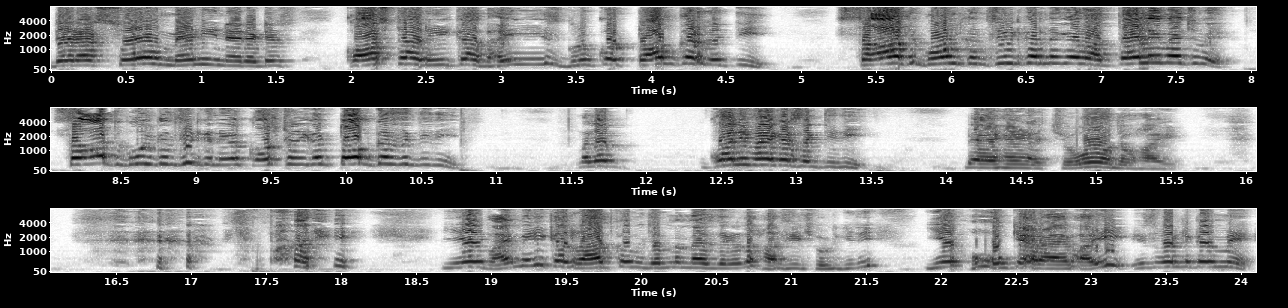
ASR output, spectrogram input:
There are so many narrative Costa Rica भाई, इस ग्रुप को टॉप कर देती। सात गोल कंसीड करने के बाद, पहले मैच में सात गोल कंसीड करने का कोस्टा रिका टॉप कर सकती थी। मतलब क्वालिफाई कर सकती थी। बहन चोद भाई। भाई, ये भाई मेरी कल रात को जब मैं मैच देख रहा था हँसी छूट गई थी। ये हो क्या रहा है भाई इस वर्ल्ड कप में?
